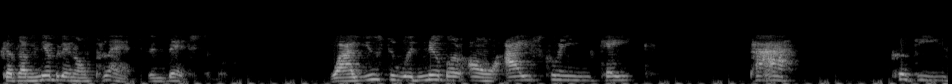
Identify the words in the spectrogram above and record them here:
because I'm nibbling on plants and vegetables. While I used to would nibble on ice cream, cake, pie, cookies,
